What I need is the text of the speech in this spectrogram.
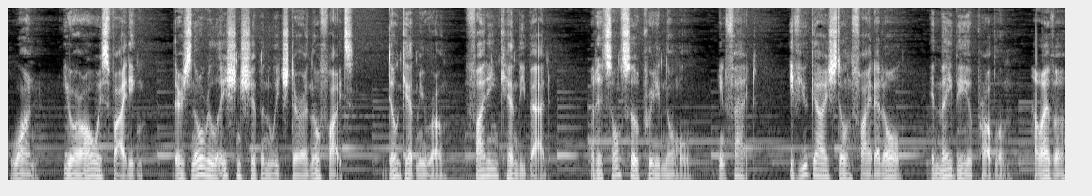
1. You are always fighting. There's no relationship in which there are no fights. Don't get me wrong, fighting can be bad, but it's also pretty normal. In fact, if you guys don't fight at all, it may be a problem. However,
